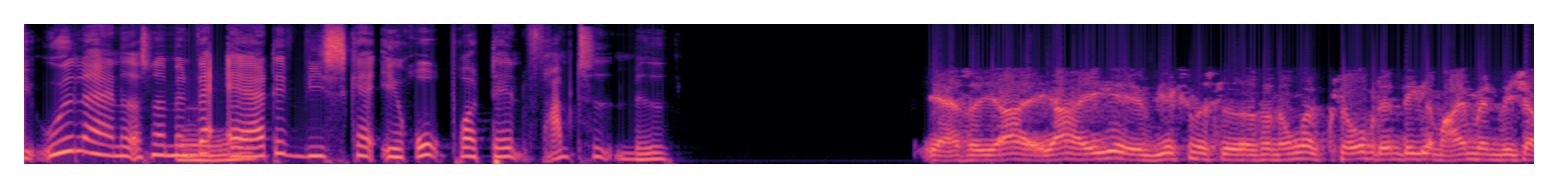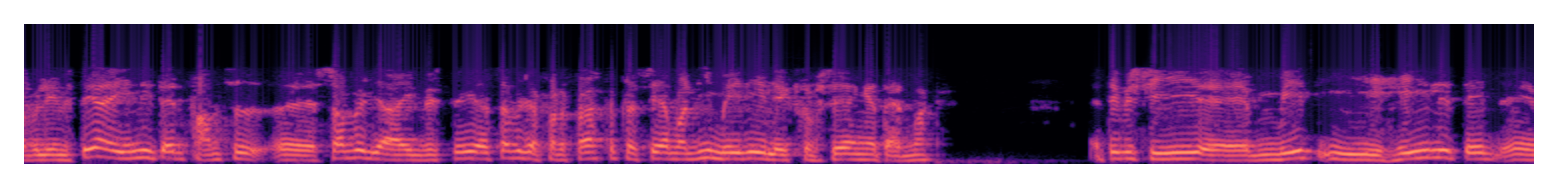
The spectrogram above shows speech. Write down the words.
i udlandet og sådan noget, men mm. hvad mhm. er det, vi skal erobre den fremtid med? Ja, altså jeg, jeg er ikke virksomhedsleder, så nogen er kloge på den del af mig, men hvis jeg vil investere ind i den fremtid, øh, så vil jeg investere, så vil jeg for det første placere mig lige midt i elektrificeringen af Danmark. Det vil sige, øh, midt i hele den øh,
